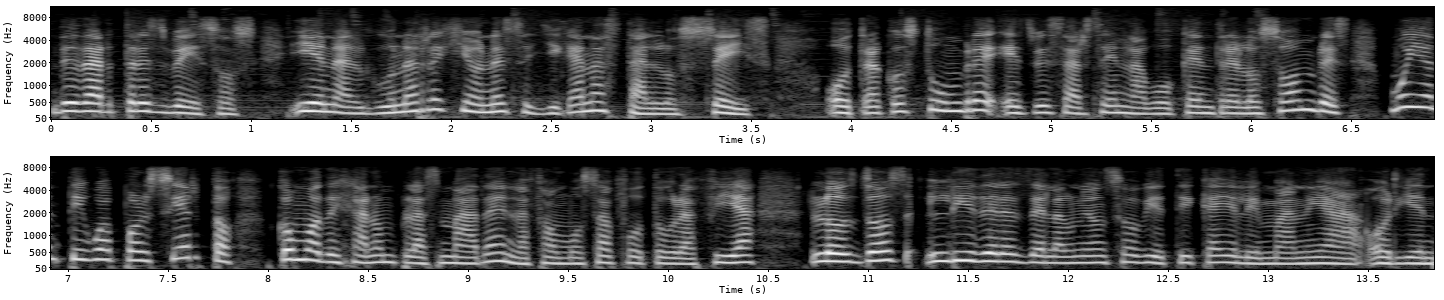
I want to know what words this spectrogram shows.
de dar tres besos, y en algunas regiones se llegan hasta los seis. Otra costumbre es besarse en la boca entre los hombres, muy antigua por cierto, como dejaron plasmada en la famosa fotografía los dos líderes de la Unión Soviética y Alemania Oriental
